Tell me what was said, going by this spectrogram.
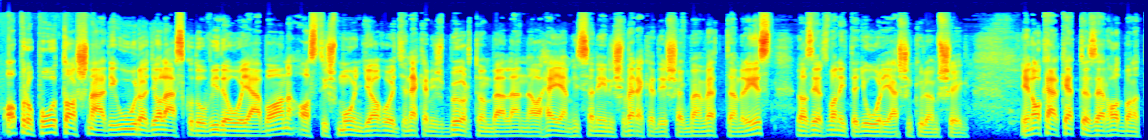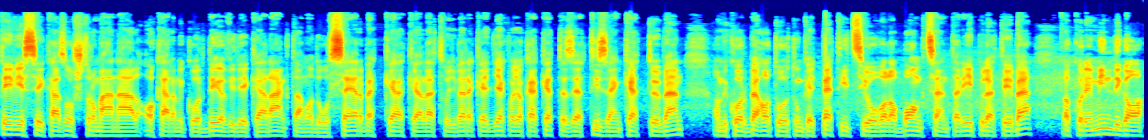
Apropó, Tasnádi úr a gyalászkodó videójában azt is mondja, hogy nekem is börtönben lenne a helyem, hiszen én is verekedésekben vettem részt, de azért van itt egy óriási különbség. Én akár 2006-ban a tévészékház ostrománál, akár amikor délvidéken ránk támadó szerbekkel kellett, hogy verekedjek, vagy akár 2012-ben, amikor behatoltunk egy petícióval a bankcenter épületébe, akkor én mindig a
